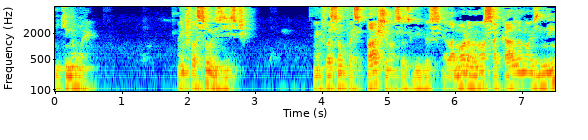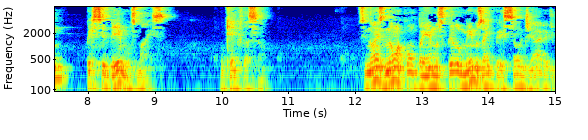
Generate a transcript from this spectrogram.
e que não é. A inflação existe. A inflação faz parte de nossas vidas. Ela mora na nossa casa, nós nem percebemos mais o que é inflação. Se nós não acompanhamos pelo menos a impressão diária de,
